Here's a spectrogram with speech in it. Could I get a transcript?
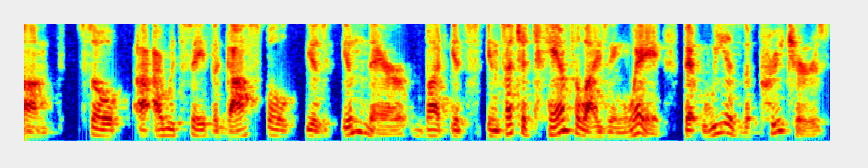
Um, so I would say the gospel is in there, but it's in such a tantalizing way that we as the preachers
